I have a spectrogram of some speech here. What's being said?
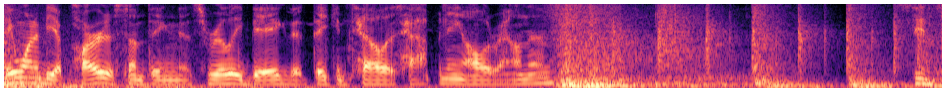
they want to be a part of something that's really big that they can tell is happening all around them. Since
